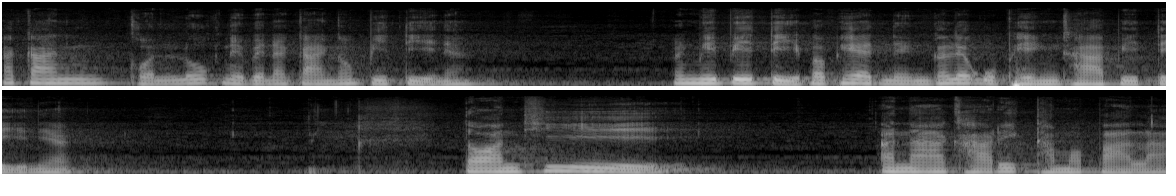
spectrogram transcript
อาการขนลุกเนี่ยเป็นอาการของปีติเนี่ยมันมีปีติประเภทหนึ่งก็เรียกอุเพงคาปีติเนี่ยตอนที่ อนาคาริกธรรมปาละ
